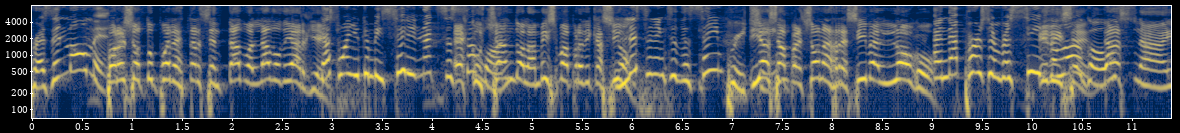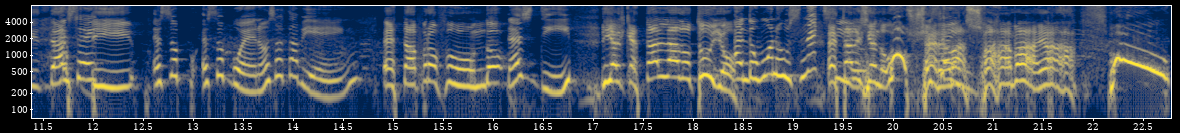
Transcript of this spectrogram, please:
present moment. Por eso tú puedes estar sentado al lado de alguien, That's why you can be sitting next to someone, escuchando la misma predicación. listening to the same Y preaching, esa persona recibe el logo and that person y receives the dice, logos. that's nice, that's say, deep, eso, eso es bueno, eso está bien. Está profundo. That's deep. Y el que está al lado tuyo And the one who's next to está you, diciendo, ¡Uh, saying-! ¡Uh!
